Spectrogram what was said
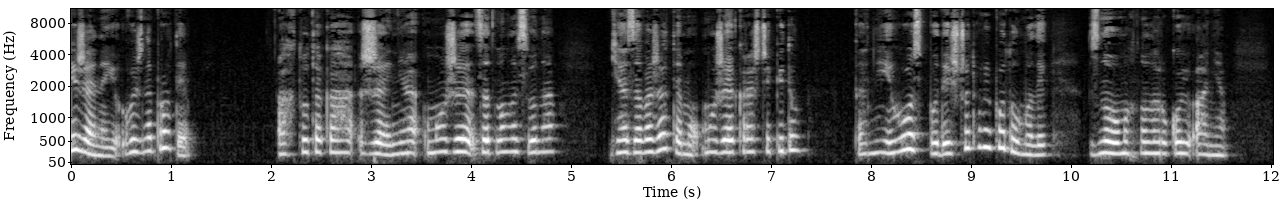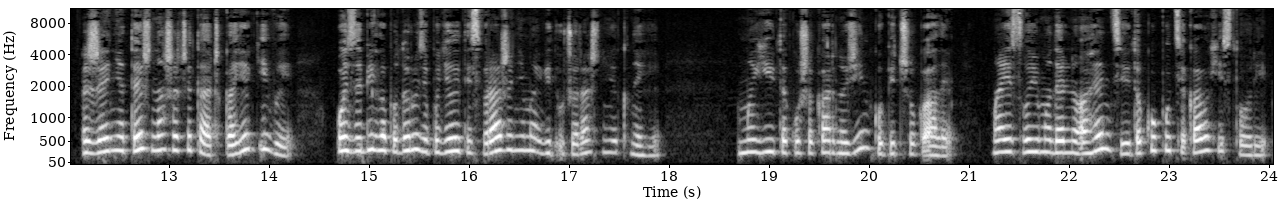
І Женею, ви ж не проти? А хто така Женя? Може, затнулась вона. Я заважатиму, може, я краще піду? Та ні, господи, що то ви подумали? знову махнула рукою Аня. Женя теж наша читачка, як і ви. Ось забігла по дорозі поділитись враженнями від учорашньої книги. Ми їй таку шикарну жінку підшукали, має свою модельну агенцію та купу цікавих історій.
